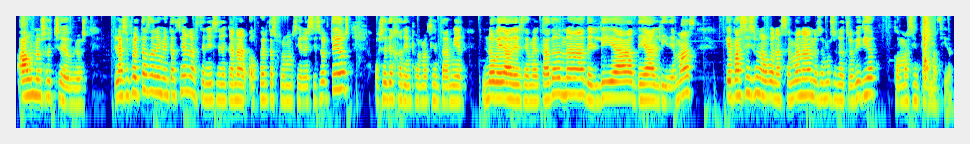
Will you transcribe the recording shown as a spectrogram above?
a unos 8 euros. Las ofertas de alimentación las tenéis en el canal Ofertas, Promociones y Sorteos. Os he dejado información también, novedades de Mercadona, del día, de Aldi y demás. Que paséis una buena semana. Nos vemos en otro vídeo con más información.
